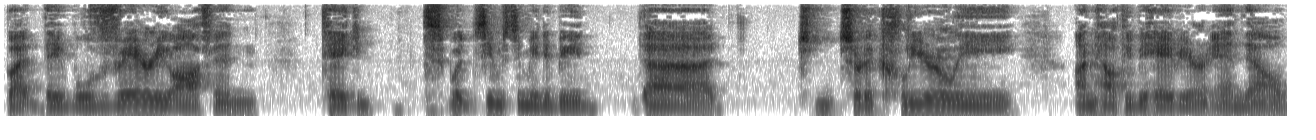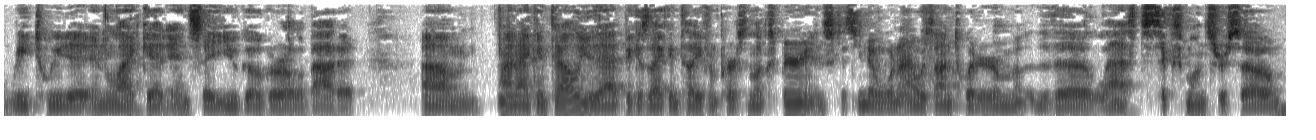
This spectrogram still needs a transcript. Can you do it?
But they will very often take what seems to me to be uh, sort of clearly unhealthy behavior and they'll retweet it and like it and say, you go girl about it. Um, and I can tell you that because I can tell you from personal experience. Because you know, when I was on Twitter the last six months or so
